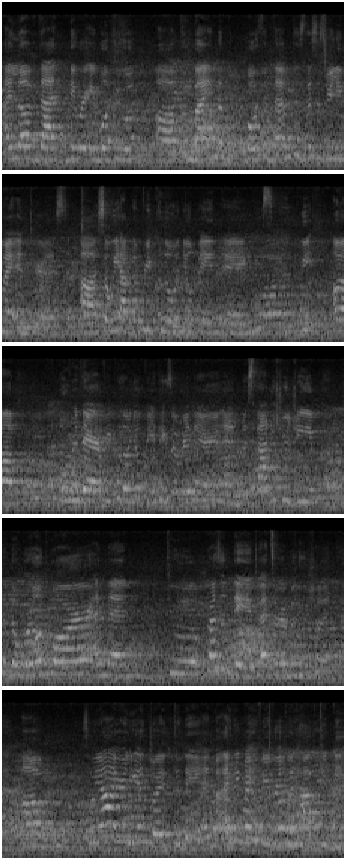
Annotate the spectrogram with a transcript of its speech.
I love that they were able to uh, combine the, both of them because this is really my interest. Uh, so we have the pre-colonial paintings, we uh, over there, pre-colonial paintings over there, and the Spanish regime to the World War, and then to present day, to EDSA Revolution. Um, so yeah, I really enjoyed today, and I think my favorite would have to be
